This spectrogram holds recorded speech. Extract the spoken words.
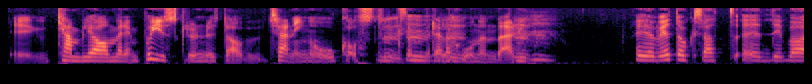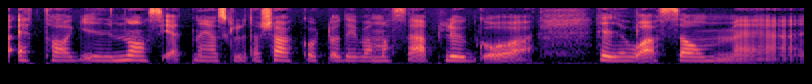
eh, kan bli av med den på just grund av träning och kost, liksom, mm. relationen där. Mm. Jag vet också att eh, det var ett tag i gymnasiet när jag skulle ta körkort och det var massa plugg och hej och som eh,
